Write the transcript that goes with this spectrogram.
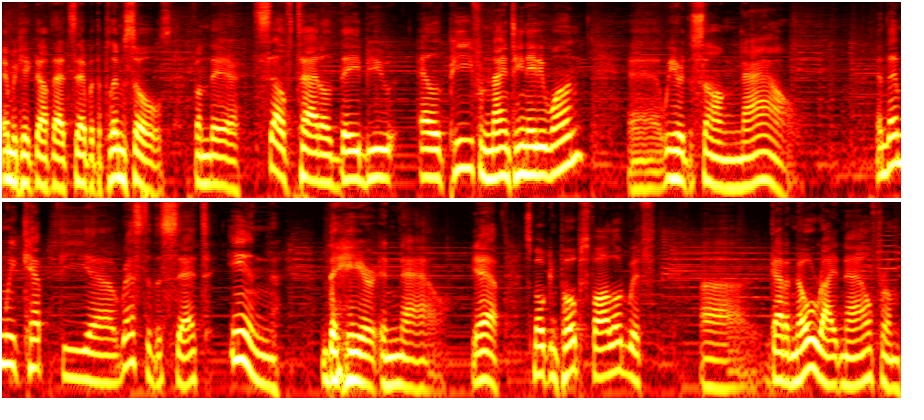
And we kicked off that set with the Plimsouls from their self titled debut LP from 1981. Uh, we heard the song Now. And then we kept the uh, rest of the set in the here and now. Yeah, Smoking Popes followed with uh, Gotta Know Right Now from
